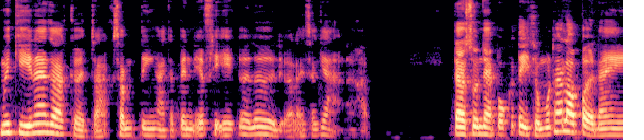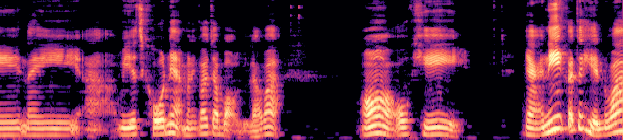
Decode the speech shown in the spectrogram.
เมื่อกี้น่าจะเกิดจาก something อาจจะเป็น ftx error หรืออะไรสักอย่างนะครับ แต่ส่วนใหญ่ปกติสมมุติถ้าเราเปิดในใน VS Code เนี่ยมันก็จะบอกอยู่แล้วว่าอ๋อโอเค อย่างอันนี้ก็จะเห็นว่า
